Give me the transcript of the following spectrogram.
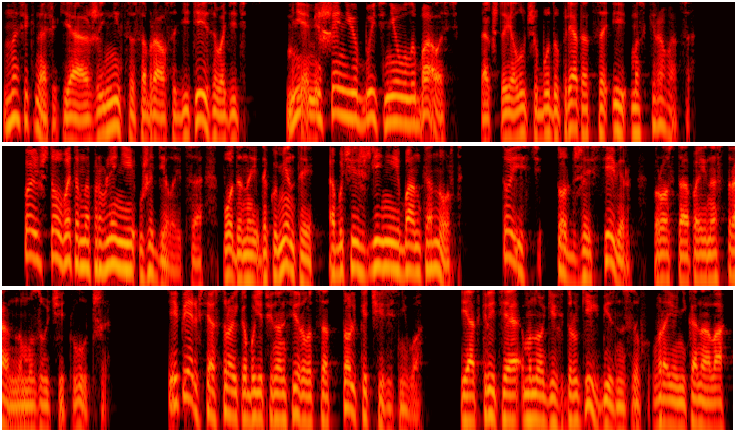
Нафиг, нафиг, я жениться собрался, детей заводить. Мне мишенью быть не улыбалось, так что я лучше буду прятаться и маскироваться. Кое-что в этом направлении уже делается. Поданы документы об учреждении банка «Норд». То есть тот же «Север», просто по-иностранному звучит лучше. Теперь вся стройка будет финансироваться только через него. И открытие многих других бизнесов в районе канала –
